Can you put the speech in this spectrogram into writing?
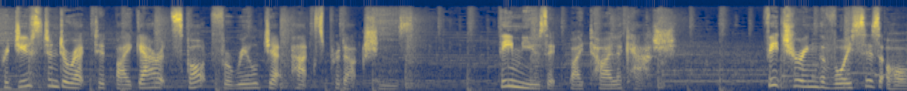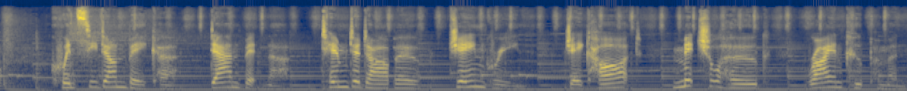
Produced and directed by Garrett Scott for Real Jetpacks Productions. Theme music by Tyler Cash. Featuring the voices of Quincy Dunn Baker, Dan Bittner, Tim Dadabo, Jane Green, Jake Hart, Mitchell Hogue, Ryan Cooperman,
